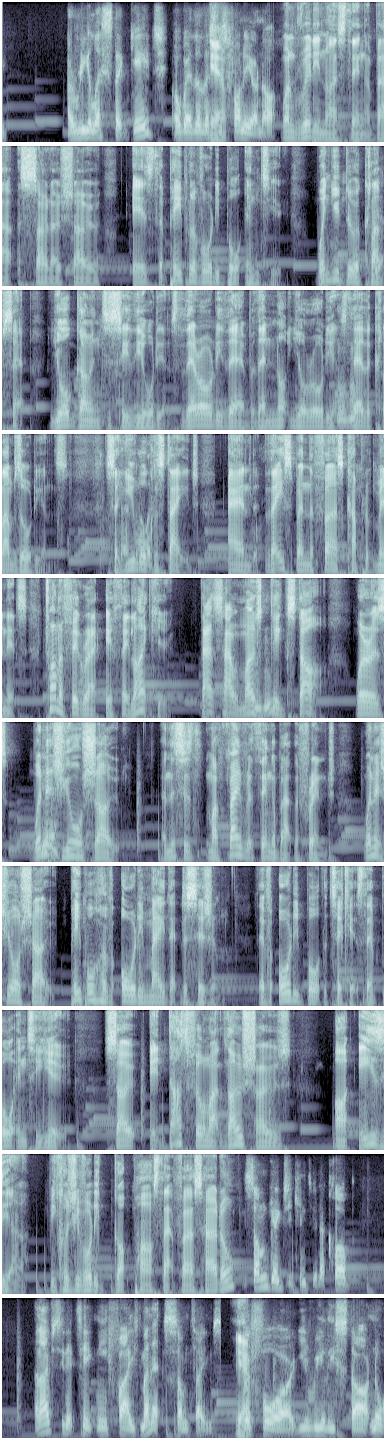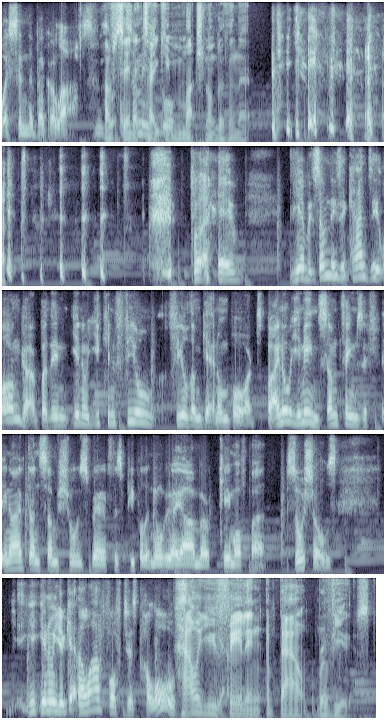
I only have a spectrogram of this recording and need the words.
a realistic gauge or whether this Yeah. is funny or not? One really nice thing about a solo show is that people have already bought into you. When you do a club Yeah. set, you're going to see the audience. They're already there, but they're not your audience. Mm-hmm. They're the club's audience. So you walk on stage and they spend the first couple of minutes trying to figure out if they like you. That's how most mm-hmm. gigs start. Whereas when Yeah. it's your show, and this is my favorite thing about the fringe, when it's your show, people have already made that decision. They've already bought the tickets, they've bought into you. So it does feel like those shows are easier because you've already got past that first hurdle. Some gigs you can do in a club, and I've seen it take me five minutes sometimes Yeah. before you really start noticing the bigger laughs. I've go- seen it take you go- much longer than that. but um, yeah, but some days it can take longer. But then you know you can feel feel them getting on board. But I know what you mean. Sometimes if you know I've done some shows where if there's people that know who I am or came off my socials, you, you know you're getting a laugh off just hello. How are you feeling about reviews?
